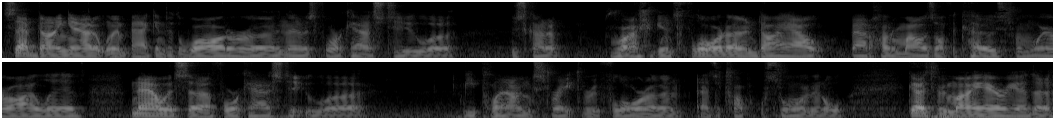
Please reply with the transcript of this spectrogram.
of dying out, it went back into the water, uh, and then it was forecast to uh, just kind of brush against Florida and die out about 100 miles off the coast from where I live. Now it's uh, forecast to uh, be plowing straight through Florida, and as a tropical storm, it'll go through my area, the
